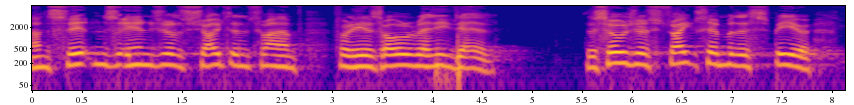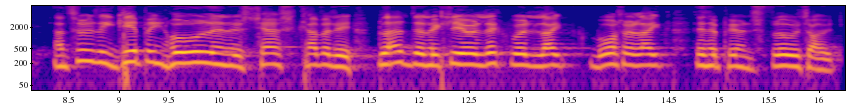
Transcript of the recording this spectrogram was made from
and Satan's angels shout in triumph, for he is already dead. The soldier strikes him with a spear, and through the gaping hole in his chest cavity, blood and a clear liquid like water like in appearance flows out.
